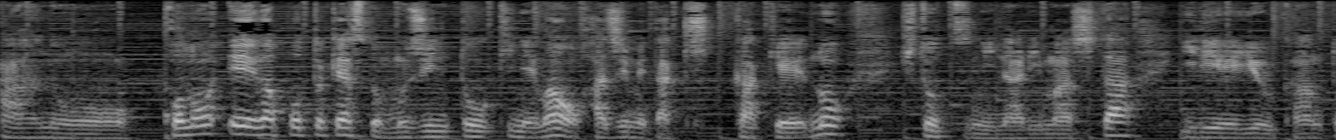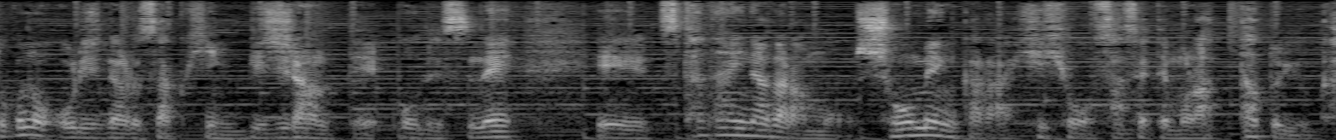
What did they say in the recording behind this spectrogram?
あのこの映画ポッドキャスト無人島キネマを始めたきっかけの一つになりました入江優監督のオリジナル作品ビジランテをですね、えー、拙いながらも正面から批評させてもらったというか。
